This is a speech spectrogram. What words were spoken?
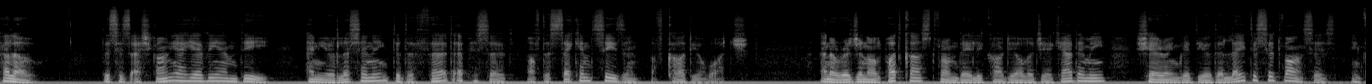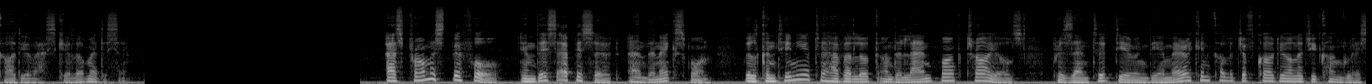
Hello, this is Ashkan Yahyavi MD, and you're listening to the third episode of the second season of Cardio Watch, an original podcast from Daily Cardiology Academy, sharing with you the latest advances in cardiovascular medicine. As promised before, in this episode and the next one, we'll continue to have a look on the landmark trials presented during the American College of Cardiology Congress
